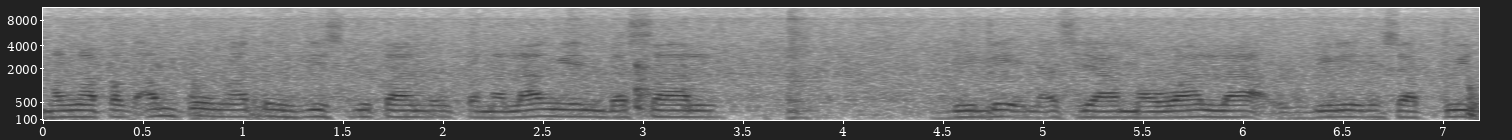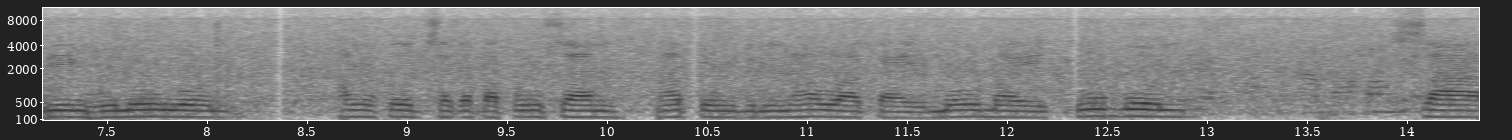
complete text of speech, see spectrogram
mga pag-ampong atong gisgutan o panalangin dasal dili na siya mawala ug dili na siya pwedeng hulungon. Hangtod sa katapusan natong gilinhawa kay mo may tugon sa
